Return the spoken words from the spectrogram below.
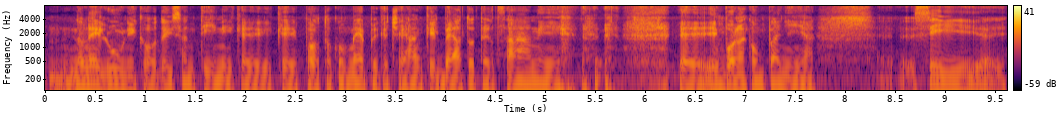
Non è l'unico dei santini che, che porto con me perché c'è anche il Beato Terzani in buona compagnia. Eh, sì, eh,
